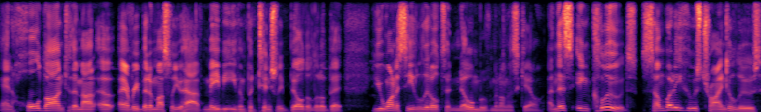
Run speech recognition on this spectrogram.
and hold on to the amount of every bit of muscle you have, maybe even potentially build a little bit, you want to see little to no movement on the scale. And this includes somebody who's trying to lose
